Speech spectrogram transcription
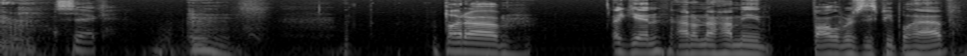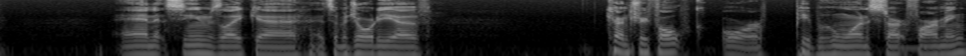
Sick. But um, again, I don't know how many followers these people have, and it seems like uh, it's a majority of country folk or people who want to start farming.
